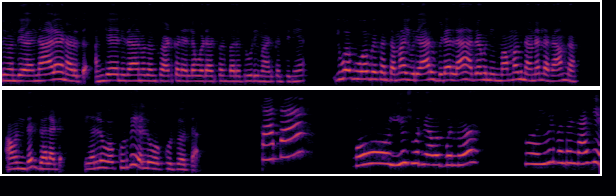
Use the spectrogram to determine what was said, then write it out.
ಇನ್ನೊಂದು ನಾಳೆ ನಾಳುತ್ತೆ ಹಂಗೆ ನಿಧಾನವಾಗಿ ಹಂಗೆ ತೋಟ ಕಡೆ ಎಲ್ಲ ಓಡಾಡ್ಕೊಂಡು ಬರೋದು ರೂಢಿ ಮಾಡ್ಕೊಂತೀನಿ. ಇವಾಗ ಹೋಗ್ಬೇಕಂತಮ್ಮ ಇವ್ರು ಯಾರು ಬಿಡಲ್ಲ ಅದ್ರಾಗೂ ನಿನ್ನ ಮೊಮ್ಮಗ ನಾನೆಲ್ಲ ರಾಮ್ನ ಅವನದೇ ಗಲಾಟೆ. ಎಲ್ಲೂ ಹೋಗ್ಕೂಡ್ದು ಎಲ್ಲೂ ಹೋಗ್ಕೂಡ್ದು ಅಂತ. ಓ ಈಶ್ವರ್ನ ಯಾವಾಗ ಬನ್ನು ಓ ಇವಳು ಬಂದಳು ನಾಗಿ?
